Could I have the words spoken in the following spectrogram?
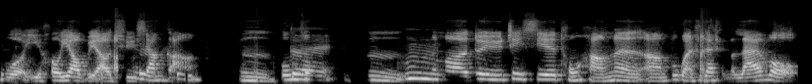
过以后要不要去香港，嗯，工作。嗯嗯，那么对于这些同行们啊，不管是在什么 level，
